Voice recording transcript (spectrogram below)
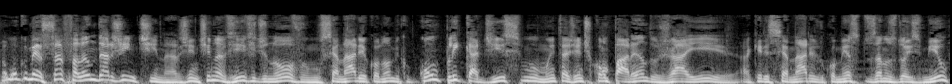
Vamos começar falando da Argentina. A Argentina vive de novo um cenário econômico complicadíssimo, muita gente comparando já aí aquele cenário do começo dos anos 2000,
